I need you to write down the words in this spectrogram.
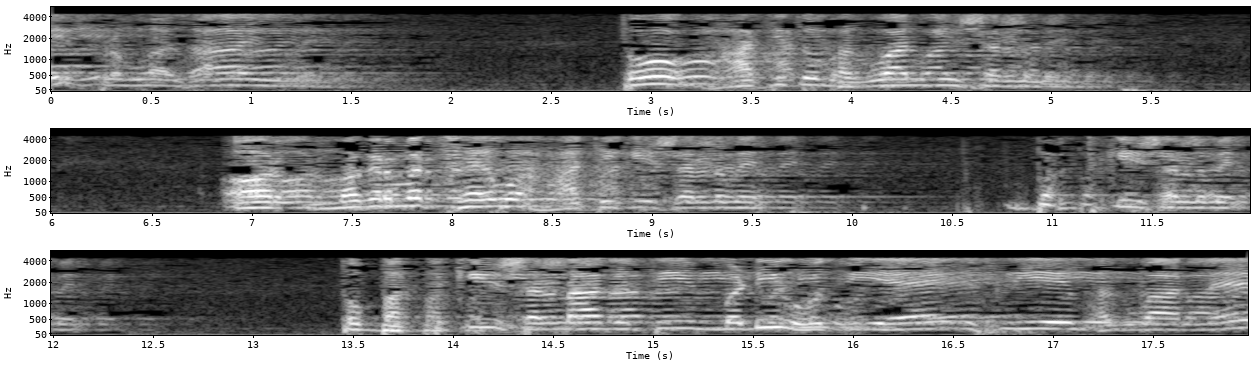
एक प्रभु असहाय तो हाथी तो भगवान की शरण में और मगरमच्छ है वो हाथी की शरण में, भक्त की शरण में। तो भक्त की शरणागति बड़ी होती है, इसलिए भगवान ने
